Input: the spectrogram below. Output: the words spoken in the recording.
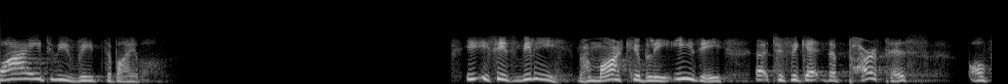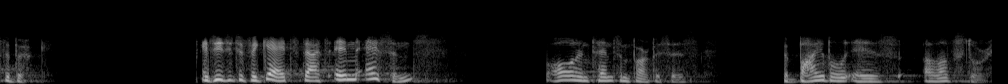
why do we read the Bible? You see, it's really remarkably easy uh, to forget the purpose of the book. It's easy to forget that, in essence, for all intents and purposes, the Bible is a love story.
